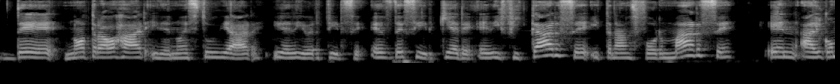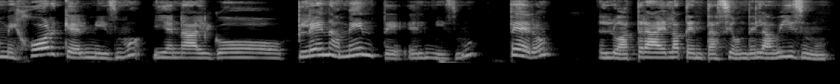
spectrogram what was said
de no trabajar y de no estudiar y de divertirse. Es decir, quiere edificarse y transformarse en algo mejor que él mismo y en algo plenamente él mismo, pero lo atrae la tentación del abismo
